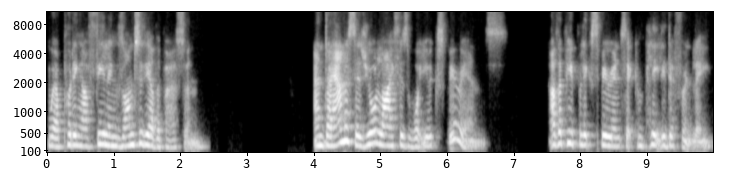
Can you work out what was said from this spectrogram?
We are putting our feelings onto the other person. And Diana says, Your life is what you experience. Other people experience it completely differently.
